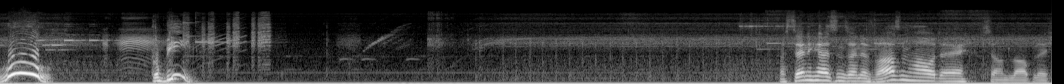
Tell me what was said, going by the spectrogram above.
Woo! Rubin! Was der nicht alles in seine Vasen haut, ey. Ist ja unglaublich.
